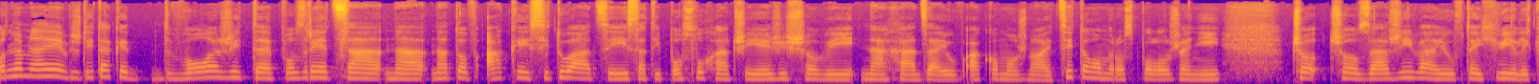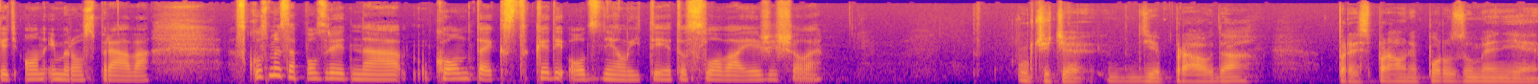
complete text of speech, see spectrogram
Podľa mňa je vždy také dôležité pozrieť sa na, na to, v akej situácii sa tí poslucháči Ježišovi nachádzajú, v ako možno aj citovom rozpoložení, čo, čo zažívajú v tej chvíli, keď on im rozpráva. Skúsme sa pozrieť na kontext, kedy odzneli tieto slova Ježišove. Určite je pravda pre správne porozumenie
